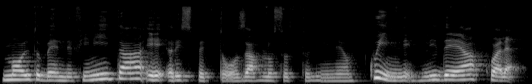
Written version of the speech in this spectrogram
molto ben definita e rispettosa, lo sottolineo. Quindi l'idea qual è?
